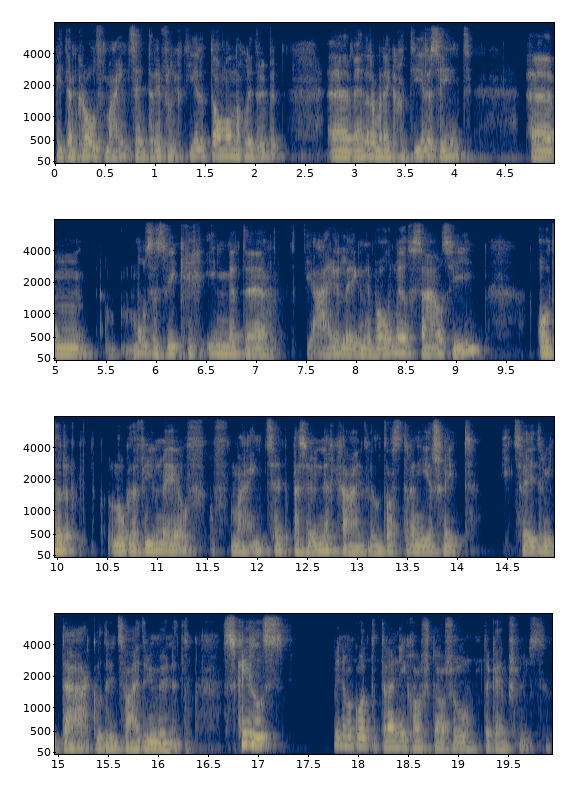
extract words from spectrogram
mit dem Growth Mindset. Reflektiert da mal ein bisschen drüber. Äh, wenn wir am Rekrutieren sind, ähm, muss es wirklich immer de, die eierlegende Wollmilchsau sein? Oder schaut ihr viel mehr auf, auf Mindset, Persönlichkeit? Weil das trainierst du nicht in zwei, drei Tagen oder in zwei, drei Monaten. Skills, mit einem guten Training kannst du da schon den Gap schließen.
